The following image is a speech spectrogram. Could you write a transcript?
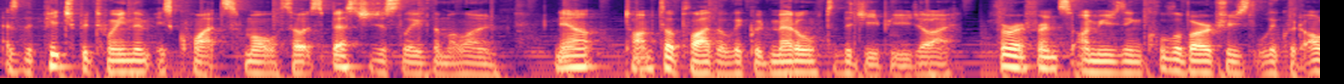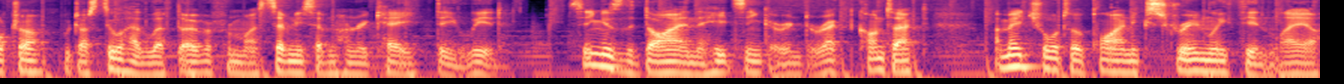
as the pitch between them is quite small so it's best to just leave them alone. Now, time to apply the liquid metal to the GPU die. For reference, I'm using Coolaboratory's Liquid Ultra, which I still had left over from my 7700K delid. Seeing as the die and the heatsink are in direct contact, I made sure to apply an extremely thin layer,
